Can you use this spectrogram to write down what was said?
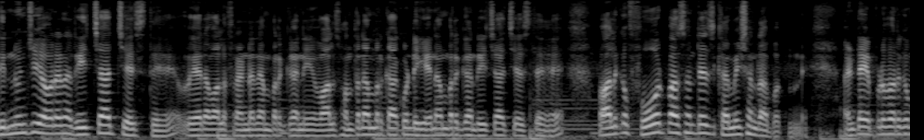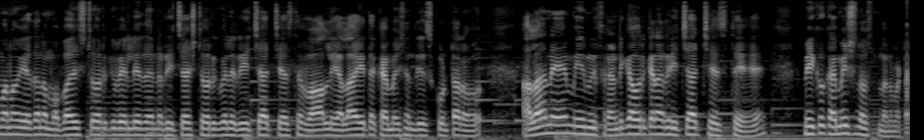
దీని నుంచి ఎవరైనా రీఛార్జ్ చేస్తే వేరే వాళ్ళ ఫ్రెండ్ నెంబర్కి కానీ వాళ్ళ సొంత నెంబర్ కాకుండా ఏ నెంబర్కి కానీ రీఛార్జ్ చేస్తే వాళ్ళకి ఫోర్ పర్సెంటేజ్ కమిషన్ రాబోతుంది. అంటే ఇప్పటి వరకు మనం ఏదైనా మొబైల్ స్టోర్కి వెళ్ళి ఏదైనా రీఛార్జ్ స్టోర్కి వెళ్ళి రీఛార్జ్ చేస్తే వాళ్ళు ఎలా అయితే కమిషన్ తీసుకుంటారో అలానే మీరు మీ ఫ్రెండ్కి ఎవరికైనా రీఛార్జ్ చేస్తే మీకు కమిషన్ వస్తుంది అనమాట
